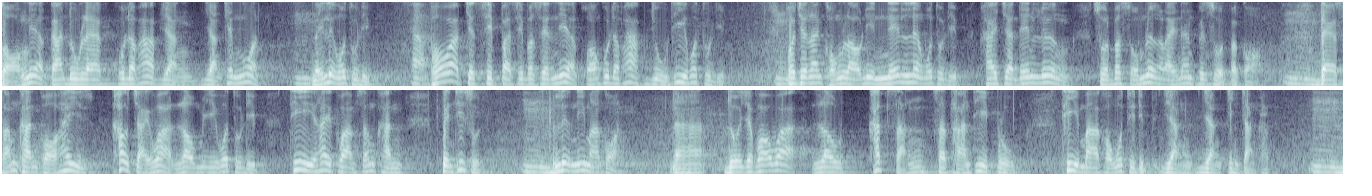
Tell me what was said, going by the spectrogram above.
สองเนี่ยการดูแลคุณภาพอย่างอย่างเข้มงวดในเรื่องวัตถุดิบครับเพราะว่า 70-80%เนี่ยของคุณภาพอยู่ที่วัตถุดิบ เพราะฉะนั้นของเรานี่เน้นเรื่องวัตถุดิบ ใครจะเน้นเรื่องส่วนผสมเรื่องอะไรนั่นเป็นส่วนประกอบ แต่สำคัญขอให้เข้าใจว่าเรามีวัตถุดิบที่ให้ความสำคัญเป็นที่สุด เรื่องนี้มาก่อนนะฮะโดยเฉพาะว่าเราคัดสรรสถานที่ปลูกที่มาของวัตถุดิบอย่างอย่างจริงจังครับ อืม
